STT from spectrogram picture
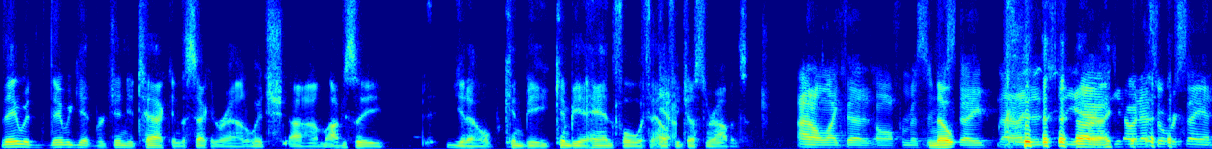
They would they would get Virginia Tech in the second round, which um, obviously you know can be can be a handful with a healthy yeah. Justin Robinson. I don't like that at all for Mississippi nope. State. Uh, yeah, right. you know, and that's what we're saying.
